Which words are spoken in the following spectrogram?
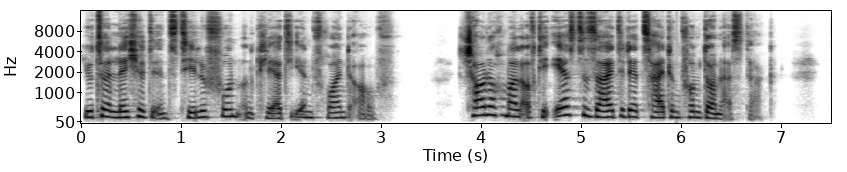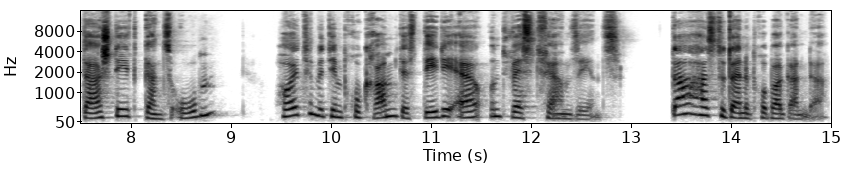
Jutta lächelte ins Telefon und klärte ihren Freund auf. Schau doch mal auf die erste Seite der Zeitung vom Donnerstag. Da steht ganz oben, Heute mit dem Programm des DDR und Westfernsehens. Da hast du deine Propaganda.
